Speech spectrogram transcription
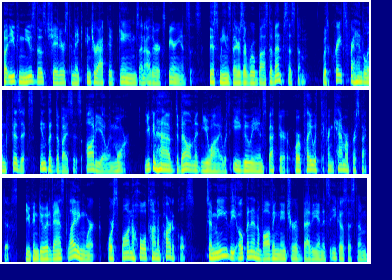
but you can use those shaders to make interactive games and other experiences. This means there's a robust event system, with crates for handling physics, input devices, audio, and more. You can have development UI with eGUI Inspector or play with different camera perspectives. You can do advanced lighting work or spawn a whole ton of particles. To me, the open and evolving nature of Bevy and its ecosystem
